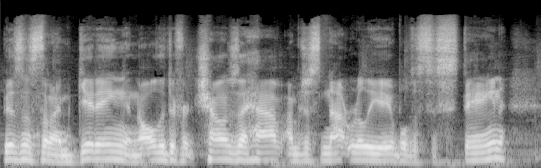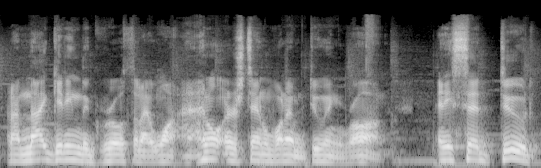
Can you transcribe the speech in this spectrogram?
business that I'm getting and all the different challenges I have, I'm just not really able to sustain and I'm not getting the growth that I want. I don't understand what I'm doing wrong. And he said, dude,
